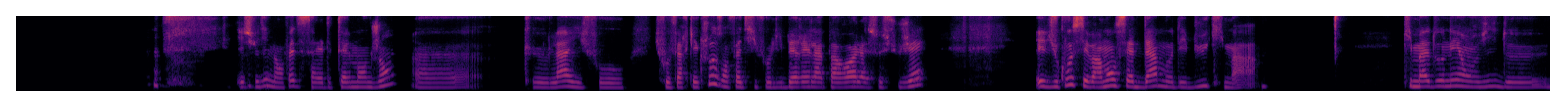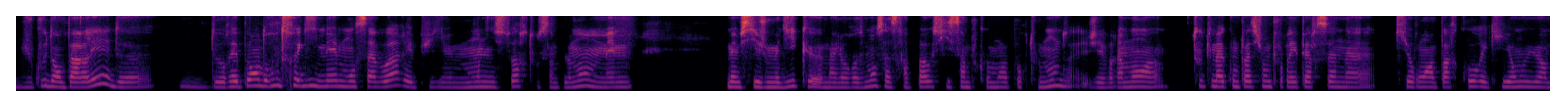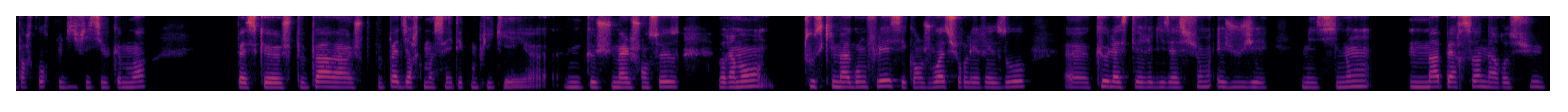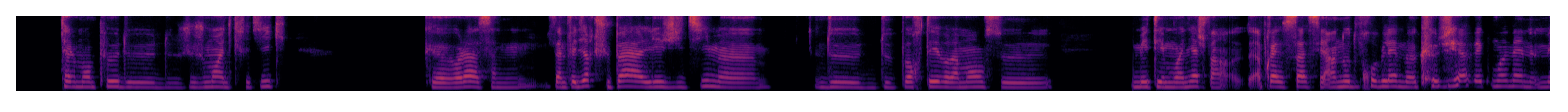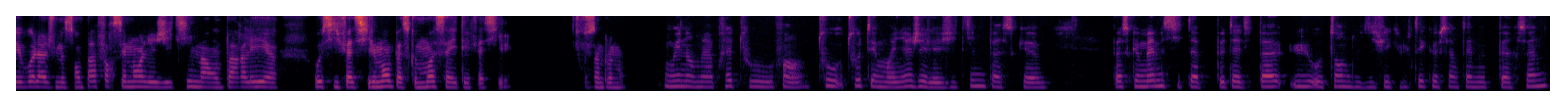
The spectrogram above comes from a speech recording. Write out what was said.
et je me suis dit, mais en fait, ça aide tellement de gens que là, il faut, il faut faire quelque chose. En fait, il faut libérer la parole à ce sujet. Et du coup, c'est vraiment cette dame au début qui m'a qui m'a donné envie de, du coup d'en parler, de, de répandre entre guillemets mon savoir et puis mon histoire tout simplement, même, même si je me dis que malheureusement ça sera pas aussi simple que moi pour tout le monde. J'ai vraiment euh, toute ma compassion pour les personnes euh, qui auront un parcours et qui ont eu un parcours plus difficile que moi. Parce que je peux, pas, je peux pas dire que moi ça a été compliqué, euh, ni que je suis malchanceuse. Vraiment, tout ce qui m'a gonflé, c'est quand je vois sur les réseaux que la stérilisation est jugée. Mais sinon, ma personne a reçu tellement peu de, jugements et de critiques que voilà, ça me, fait dire que je ne suis pas légitime euh, de, porter vraiment mes témoignages, enfin, après ça, c'est un autre problème que j'ai avec moi-même, mais voilà, je me sens pas forcément légitime à en parler aussi facilement parce que moi, ça a été facile, tout simplement. Oui, non, mais après, tout, enfin, tout, tout témoignage est légitime parce que, parce que même si tu n'as peut-être pas eu autant de difficultés que certaines autres personnes,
